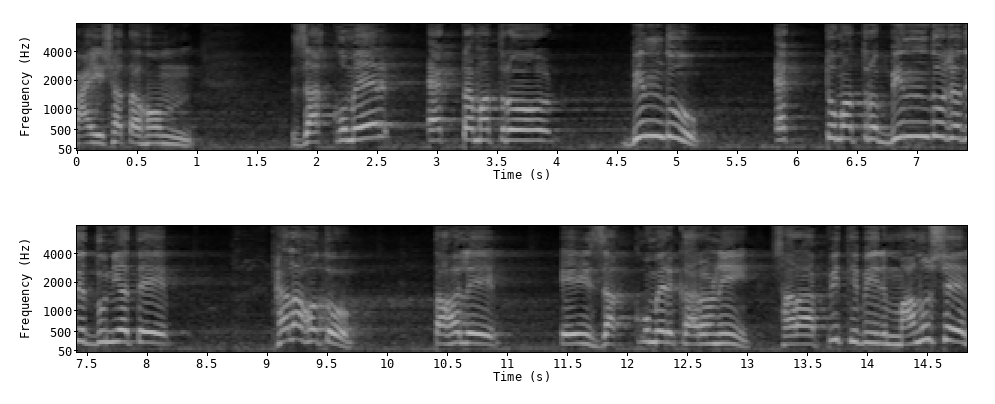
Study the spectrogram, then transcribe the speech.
মাইশাতাহম জাকুমের একটা মাত্র বিন্দু একটু মাত্র বিন্দু যদি দুনিয়াতে ফেলা হতো, তাহলে এই জাক্কুমের কারণে সারা পৃথিবীর মানুষের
